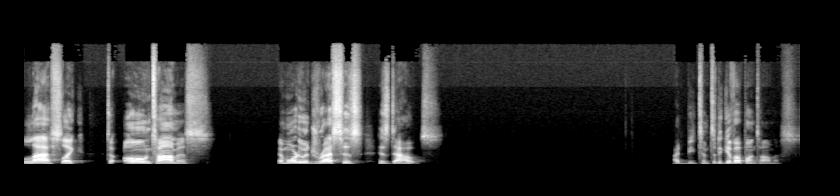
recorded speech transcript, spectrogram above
less like to own Thomas and more to address his, his doubts. I'd be tempted to give up on Thomas.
